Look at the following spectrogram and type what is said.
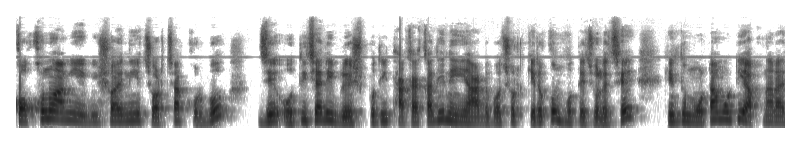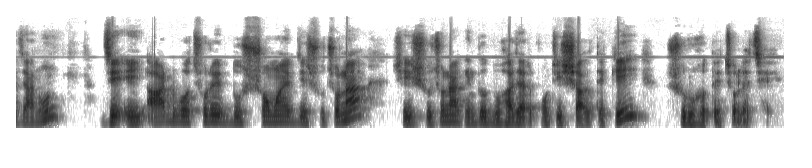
কখনো আমি এই বিষয় নিয়ে চর্চা করব যে অতিচারী বৃহস্পতি থাকাকালীন এই আট বছর কীরকম হতে চলেছে। কিন্তু মোটামুটি আপনারা জানুন যে এই আট বছরের দুঃসময়ের যে সূচনা, সেই সূচনা কিন্তু দু হাজার পঁচিশ সাল থেকেই শুরু হতে চলেছে।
